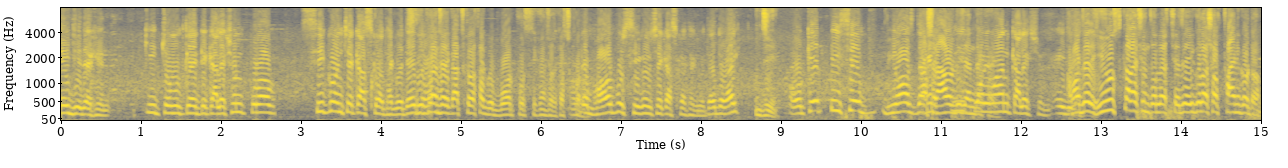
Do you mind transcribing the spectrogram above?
এই যে দেখেন কি চমৎকার একটা কালেকশন পুরো সিকোয়েন্সে কাজ করা থাকবে তাই? সিকোয়েন্সের কাজ করা থাকবে ভরপুর সিকোয়েন্সের কাজ করা। ওকে ভরপুর সিকোয়েন্সে কাজ করা থাকবে তাই তো ভাই? জি। ওকে পিসে ভিউয়ার্স দেখেন আরও design দেখাই। পরিমাণ কালেকশন এই যে আমাদের হিউজ কালেকশন চলে আসছে যে এগুলো সব ফাইন কটন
